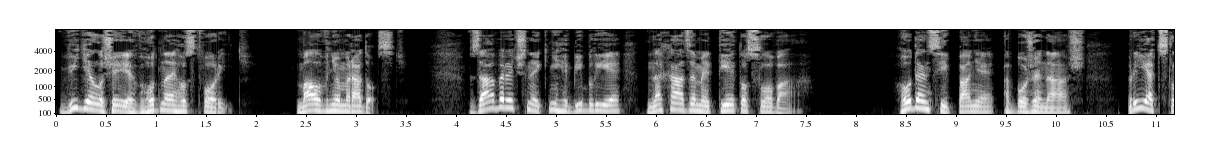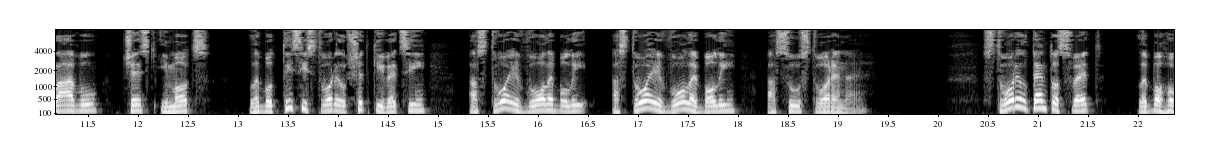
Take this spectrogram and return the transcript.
Videl, že je vhodné ho stvoriť. Mal v ňom radosť. V záverečnej knihe Biblie nachádzame tieto slová. Hoden si, pane a Bože náš, prijať slávu, česť i moc, lebo Ty si stvoril všetky veci a z Tvojej vôle boli a z Tvojej vôle boli a sú stvorené. Stvoril tento svet, lebo ho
